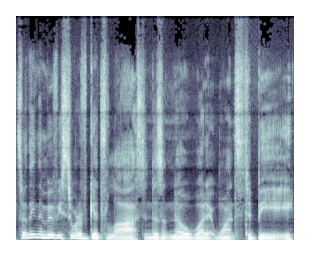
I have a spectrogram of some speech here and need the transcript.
So I think the movie sort of gets lost and doesn't know what it wants to be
